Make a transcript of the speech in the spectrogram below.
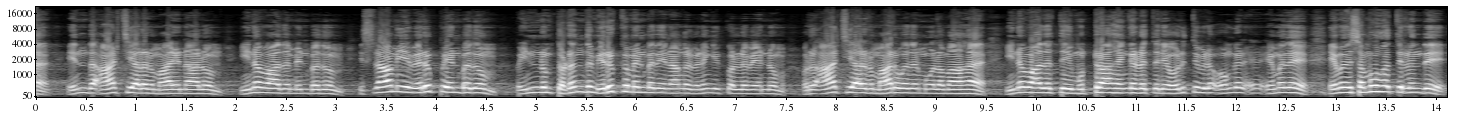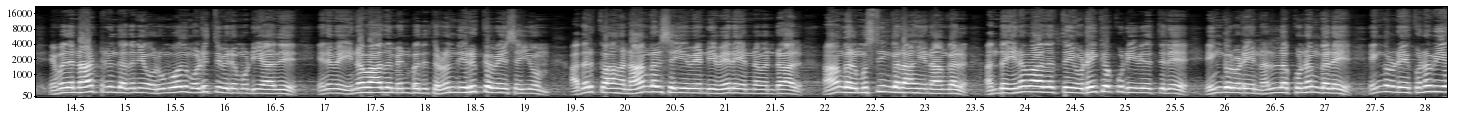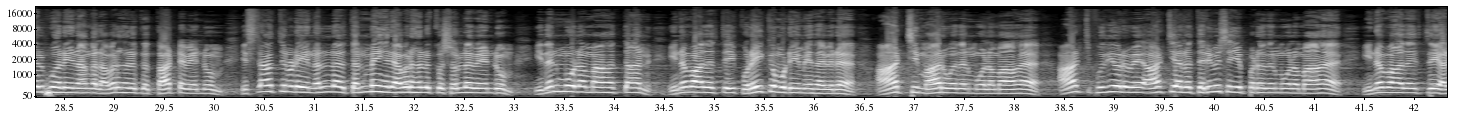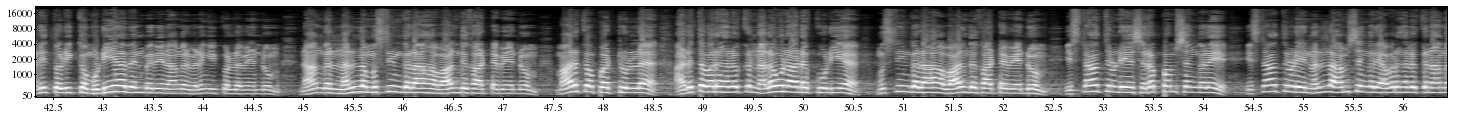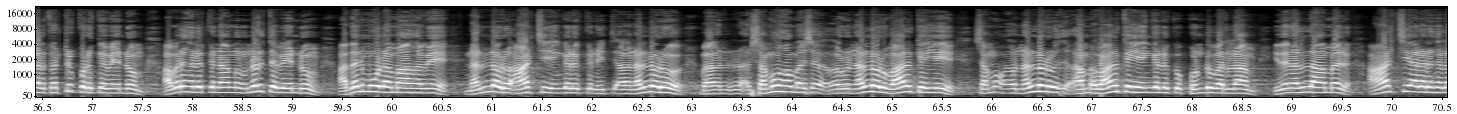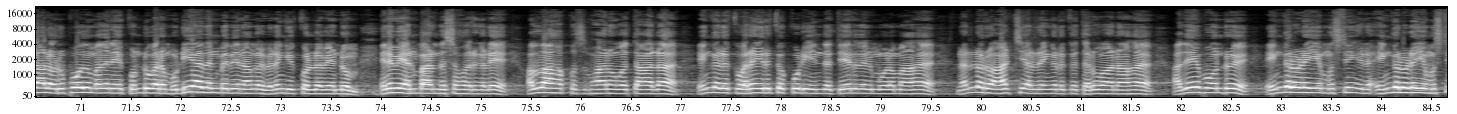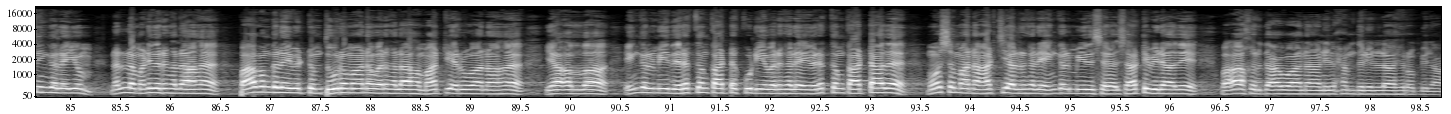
எந்த ஆட்சியாளர் மாறினாலும் இனவாதம் என்பதும் இஸ்லாமிய வெறுப்பு என்பதும் இன்னும் தொடர்ந்தும் இருக்கும் என்பதை நாங்கள் விளங்கிக் கொள்ள வேண்டும். ஒரு ஆட்சியாளர் மாறுவதன் மூலமாக இனவாதத்தை முற்றாக எங்களிடத்திலே ஒழித்துவிட உங்கள் எமது எமது சமூகத்திலிருந்து எமது நாட்டிலிருந்து அதனை ஒருபோதும் ஒழித்துவிட முடியாது. எனவே இனவாதம் என்பது தொடர்ந்து இருக்கவே செய்யும். அதற்காக நாங்கள் செய்ய வேண்டிய வேலை என்னவென்றால் நாங்கள் முஸ்லிம்களாகி நாங்கள் அந்த இனவாதத்தை உடைக்கக்கூடிய விதத்திலே எங்களுடைய நல்ல குணங்களை எங்களுடைய குணவியல்புகளை நாங்கள் அவர்களுக்கு காட்ட வேண்டும். இஸ்லாத்தினுடைய நல்ல தன்மைகளை அவர்களுக்கு சொல்ல வேண்டும். இதன் மூலமாகத்தான் இனவாதத்தை குறைக்க முடியுமே தவிர ஆட்சி மாறுவதன் மூலமாக ஆட்சி புதிய ஒரு ஆட்சியாளர் தெரிவு செய்யப்படுவதன் மூலமாக இனவாதத்தை அடித்தொழிக்க முடியாது என்பதை நாங்கள் விளங்கிக் கொள்ள வேண்டும். நாங்கள் நல்ல முஸ்லிம்களாக வாழ்ந்து காட்ட வேண்டும். மார்க்கப்பட்டுள்ள அடுத்தவர்களுக்கு நலவு நாடக்கூடிய முஸ்லிம்களாக வாழ்ந்து காட்ட வேண்டும். இஸ்லாத்தினுடைய சிறப்பம்சங்களை இஸ்லாத்தினுடைய நல்ல அம்சங்களை அவர்களுக்கு நாங்கள் கற்றுக் கொடுக்க வேண்டும். அவர்களுக்கு நாங்கள் உணர்த்த வேண்டும். அதன் மூலமாகவே நல்ல ஒரு ஆட்சி எங்களுக்கு நிச்ச- நல்ல ஒரு சமூகம் ஒரு நல்ல ஒரு வாழ்க்கையை சமூ நல்லொரு நல்ல ஒரு வாழ்க்கையை எங்களுக்கு கொண்டு வரலாம். இதனல்லாமல் ஆட்சியாளர்களால் ஒருபோதும் அதனை கொண்டு வர முடியாது என்பதை நாங்கள் விளங்கிக் கொள்ள வேண்டும். எனவே அன்பார்ந்த சகோதரர்களே அல்லாஹு சுபானுவத்தாலா எங்களுக்கு வர இருக்கக்கூடிய இந்த இந்த தேர்தல் மூலமாக நல்ல ஒரு ஆட்சியாளர் எங்களுக்கு தருவானாக. அதே போன்று எங்களுடைய முஸ்லிம் எங்களுடைய முஸ்லிம்களையும் நல்ல மனிதர்களாக பாவங்களை விட்டும் தூரமானவர்களாக மாற்றி அருவானாக யா அல்லா எங்கள் மீது இரக்கம் காட்டக்கூடியவர்களை இரக்கம் காட்டாத மோசமான ஆட்சியாளர்களை எங்கள் மீது சாட்டிவிடாதே. வாஹிர் தாவானா அலமதுல்லாஹி அஹமதுல்லாஹி ரபில்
